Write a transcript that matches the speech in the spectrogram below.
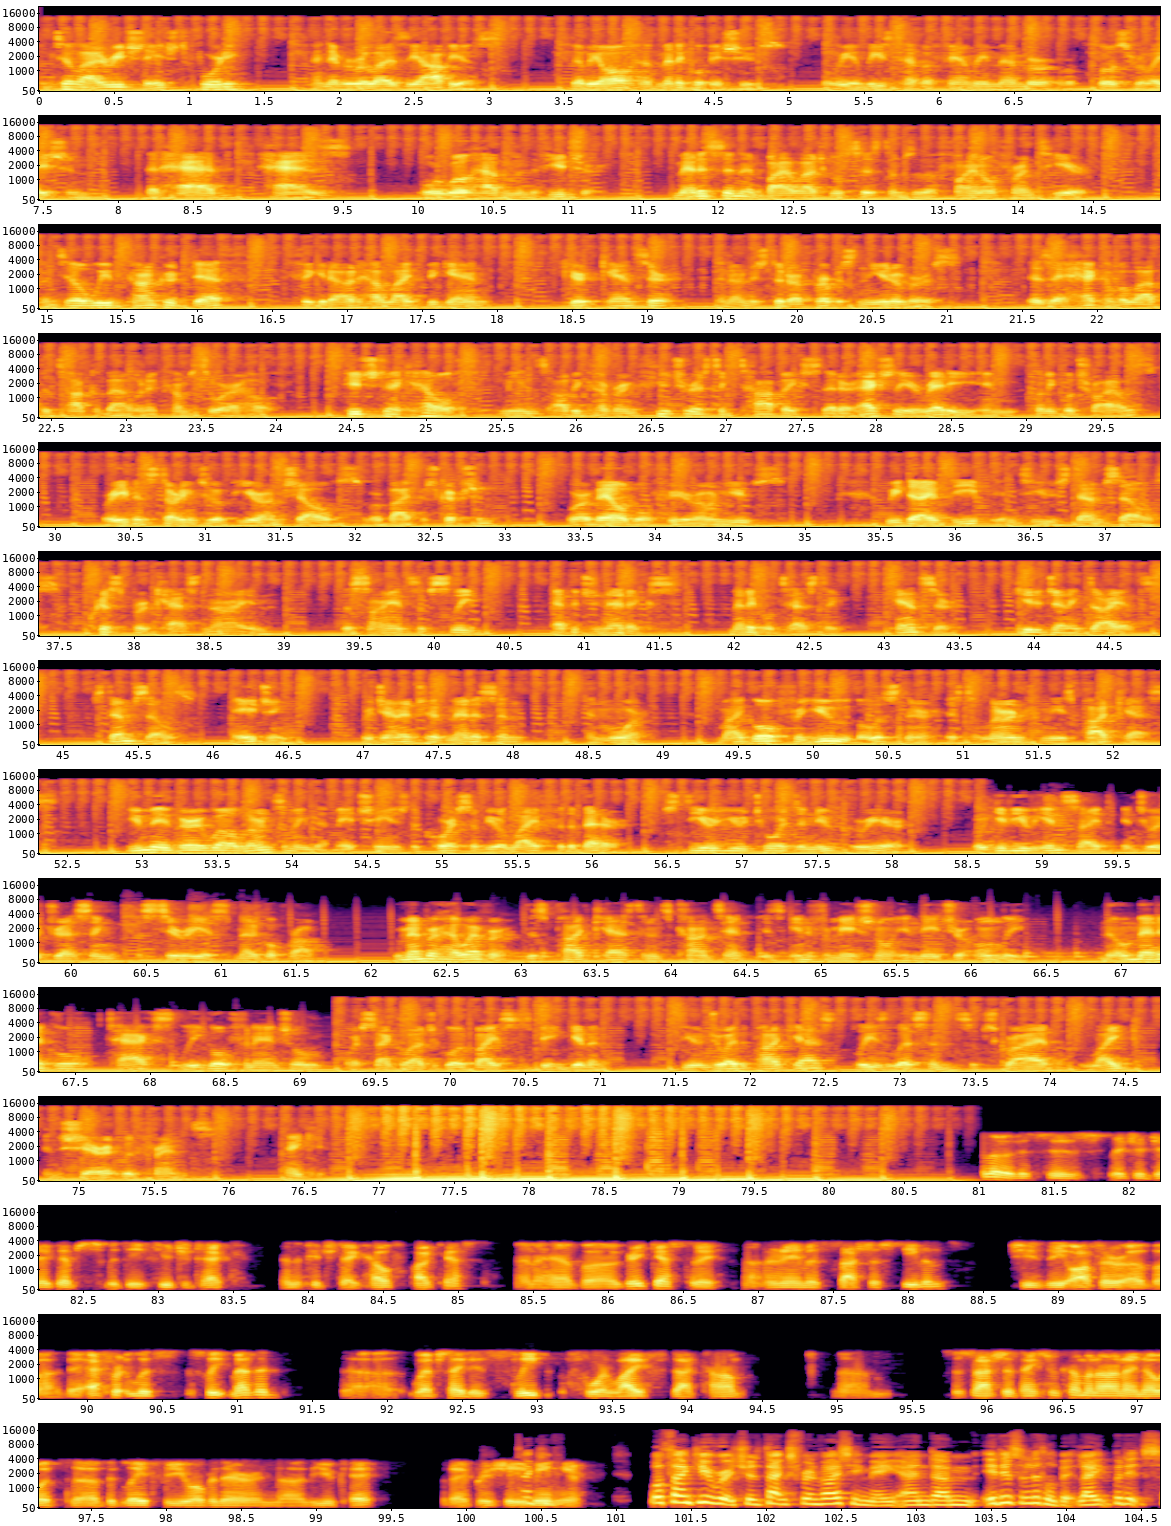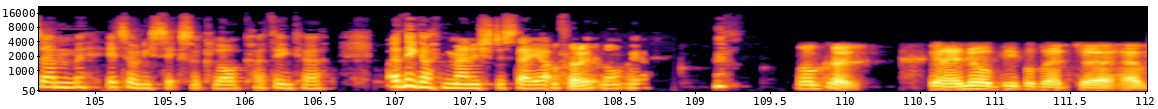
Until I reached age 40, I never realized the obvious that we all have medical issues, or we at least have a family member or close relation that had, has, or will have them in the future. Medicine and biological systems are the final frontier. Until we've conquered death, figured out how life began, cured cancer, and understood our purpose in the universe, there's a heck of a lot to talk about when it comes to our health. Future Tech Health means I'll be covering futuristic topics that are actually already in clinical trials or even starting to appear on shelves or by prescription or available for your own use. We dive deep into stem cells, CRISPR Cas9, the science of sleep, epigenetics, medical testing, cancer, ketogenic diets, stem cells, aging, regenerative medicine, and more. My goal for you, the listener, is to learn from these podcasts. You may very well learn something that may change the course of your life for the better, steer you towards a new career, or give you insight into addressing a serious medical problem. Remember, however, this podcast and its content is informational in nature only. No medical, tax, legal, financial, or psychological advice is being given. If you enjoy the podcast, please listen, subscribe, like, and share it with friends. Thank you. Hello, this is Richard Jacobs with the Future Tech and the Future Tech Health podcast, and I have a great guest today. Uh, her name is Sasha Stephens. She's the author of uh, The Effortless Sleep Method. Uh, website is sleepforlife.com. Um, so, Sasha, thanks for coming on. I know it's a bit late for you over there in uh, the UK, but I appreciate thank you being you. here. Well, thank you, Richard. Thanks for inviting me. And um, it is a little bit late, but it's um, it's only six o'clock. I think uh, I think I can manage to stay up for a Okay. bit longer. Well, good. And I know people that uh, have,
